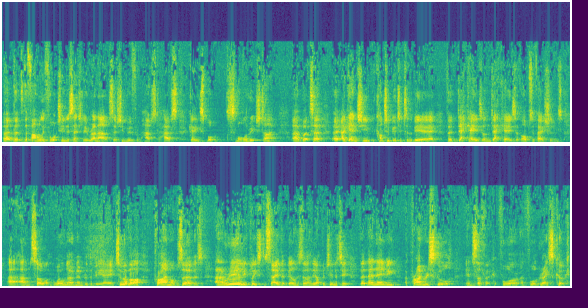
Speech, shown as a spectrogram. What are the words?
uh, the, the family fortune essentially ran out, so she moved from house to house, getting small, smaller each time. Uh, but uh, uh, again, she contributed to the BAA for decades and decades of observations uh, and so on. Well-known member of the BAA, two of our prime observers. And I'm really pleased to say that Bill has had the opportunity that they're naming a primary school in Suffolk for, uh, for Grace Cook.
